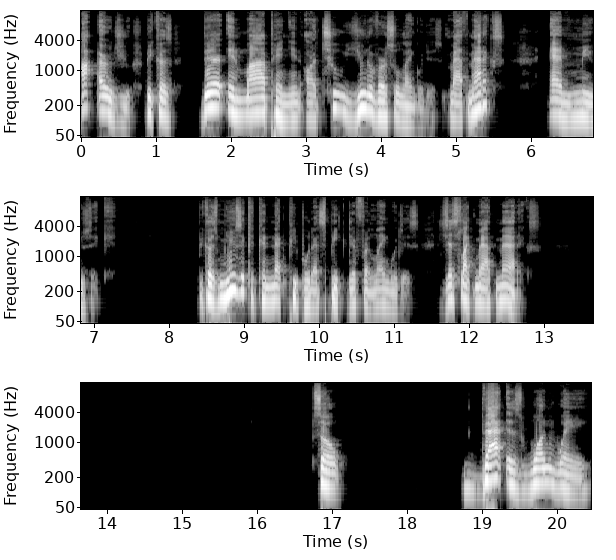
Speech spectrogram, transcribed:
I urge you because there, in my opinion, are two universal languages, mathematics and music. Because music can connect people that speak different languages, just like mathematics. So that is one way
